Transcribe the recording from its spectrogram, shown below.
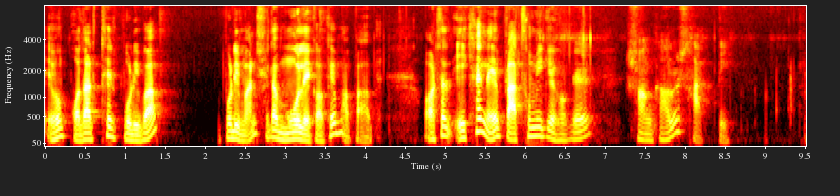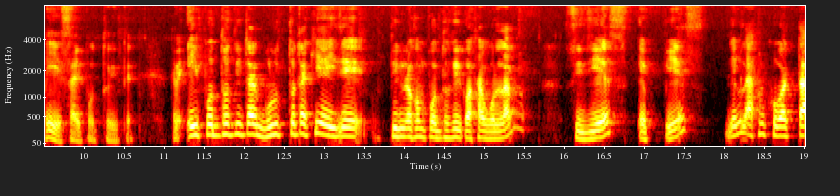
এবং পদার্থের পরিমাপ, পরিমাণ সেটা মোল এককে মাপা হবে। অর্থাৎ এখানে প্রাথমিক এককের সংখ্যা হলো সাতটি এই এসআই পদ্ধতিতে। এই পদ্ধতিটার গুরুত্বটা কি? এই যে তিন রকম পদ্ধতির কথা বললাম সিজিএস এফপিএস যেগুলো এখন খুব একটা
